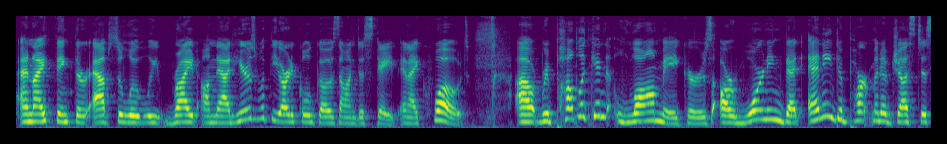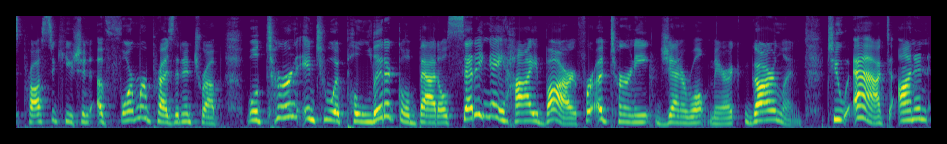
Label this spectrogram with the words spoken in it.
And I think they're absolutely right on that. Here's what the article goes on to state, and I quote uh, Republican lawmakers are warning that any Department of Justice prosecution of former President Trump will turn into a political battle, setting a high bar for Attorney General Merrick Garland to act on an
